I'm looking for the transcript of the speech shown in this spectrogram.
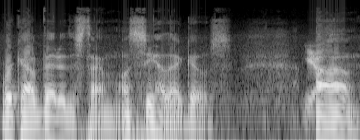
work out better this time. Let's see how that goes. Yeah. Um,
